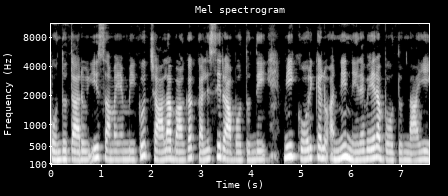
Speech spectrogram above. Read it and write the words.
పొందుతారు. ఈ సమయం మీకు చాలా బాగా కలిసి రాబోతుంది. మీ కోరికలు అన్నీ నెరవేరబోతున్నాయి.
